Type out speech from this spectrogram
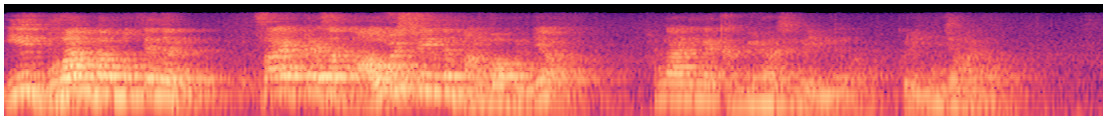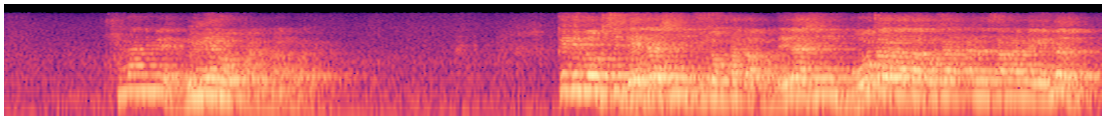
이 무한 반복되는 사이클에서 나올 수 있는 방법은요, 하나님의 긍휼하심을 입는 거예요. 그리고 인정하는 겁니다. 하나님의 은혜로 가능한 거예요. 끊임없이 내 자신이 부족하다고, 내 자신이 모자라다고 생각하는 사람에게는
